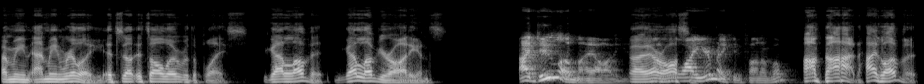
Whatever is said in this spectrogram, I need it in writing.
I mean, I mean, really, it's it's all over the place. You gotta love it. You gotta love your audience. I do love my audience. Uh, they're I don't know awesome. Why you're making fun of them? I'm not. I love it.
